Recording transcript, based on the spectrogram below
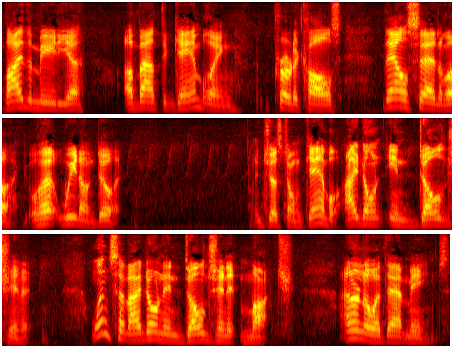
by the media about the gambling protocols, they all said, look, we don't do it. Just don't gamble. I don't indulge in it. One said, I don't indulge in it much. I don't know what that means.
